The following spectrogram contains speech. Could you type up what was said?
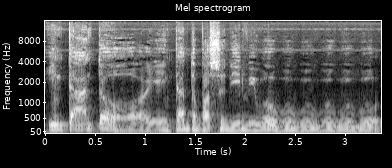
Intanto, intanto posso dirvi wow, wow, wow, wow, wow,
